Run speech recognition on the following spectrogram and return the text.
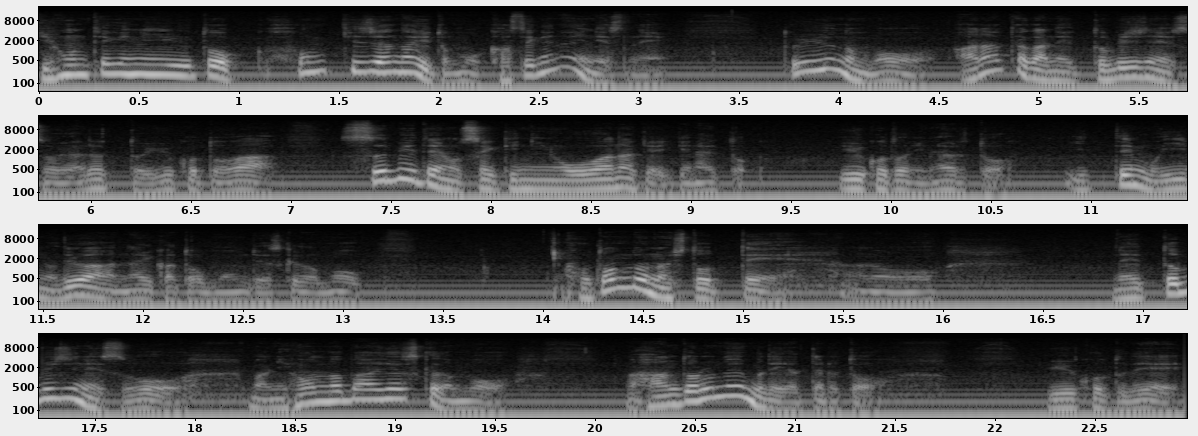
基本的に言うと本気じゃないともう稼げないんですね。というのもあなたがネットビジネスをやるということは全ての責任を負わなきゃいけないということになると言ってもいいのではないかと思うんですけどもほとんどの人ってあのネットビジネスを、まあ、日本の場合ですけどもハンドルネームでやってるということで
